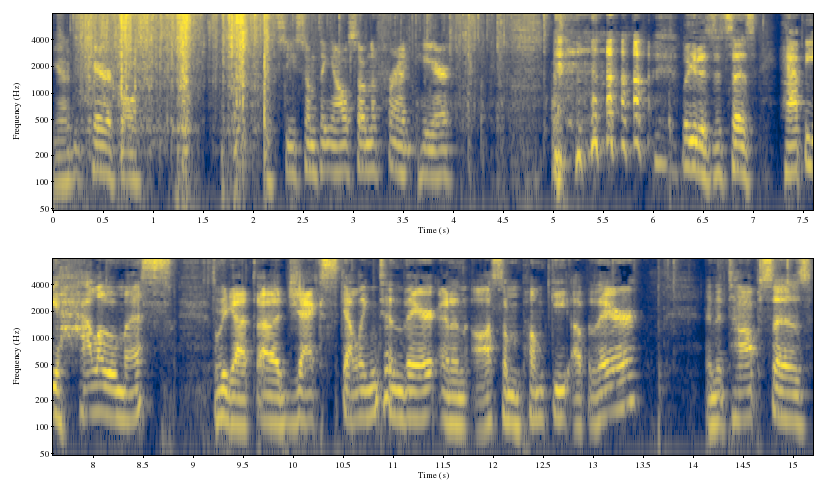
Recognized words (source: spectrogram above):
You got to be careful. See something else on the front here. Look at this. It says Happy Hallowmas. We got uh, Jack Skellington there and an awesome pumpkin up there. And the top says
